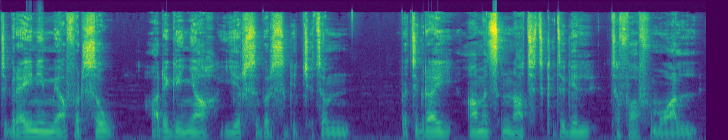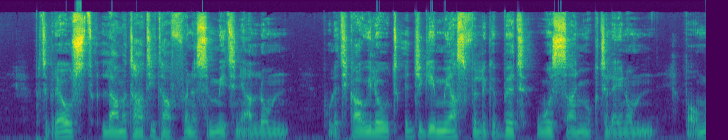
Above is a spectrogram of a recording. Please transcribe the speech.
ትግራይን የሚያፈርሰው አደገኛ የእርስ በርስ ግጭትም በትግራይ አመጽና ትጥቅ ትግል ተፋፍመዋል። በትግራይ ውስጥ ለዓመታት የታፈነ ስሜት ነው ያለው። ፖለቲካዊ ለውጥ እጅግ የሚያስፈልግበት ወሳኝ ወቅት ላይ ነው። በአሁኑ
